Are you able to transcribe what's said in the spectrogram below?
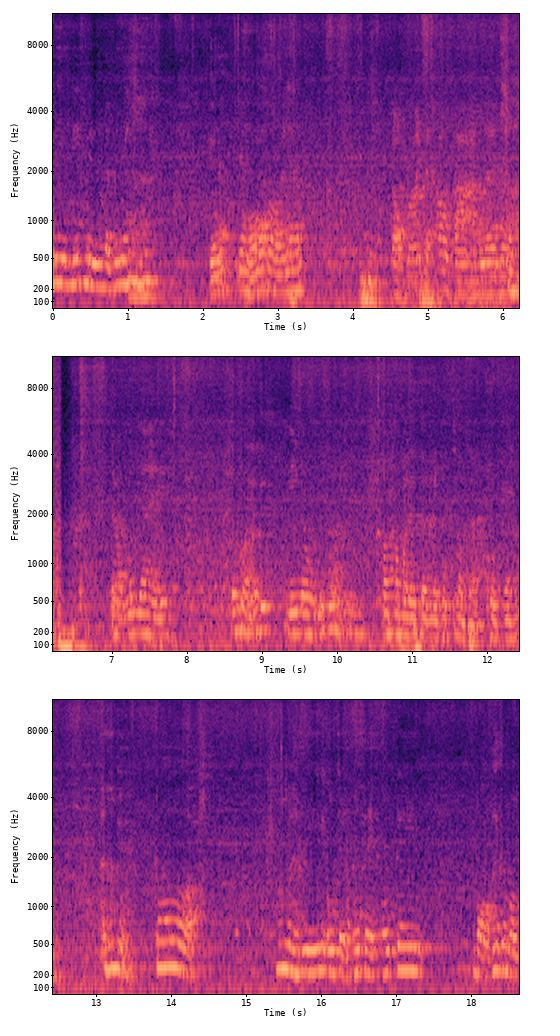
รีบนิดนึงแต่ไม่อยากให้เดี๋ยวอยากขอจะขอแล้วดอกไม้จะเข้าตาเลยนะดอกมันใหญ่เดี๋ยวก่อนแล้วมีนมหรือเปล่ามาทำอะไรกันเลยพวกเจ้าสามคนนะเออก็ เมื่อวานนี้องค์จักรพรรดิเขาได้บอกให้กระบอก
